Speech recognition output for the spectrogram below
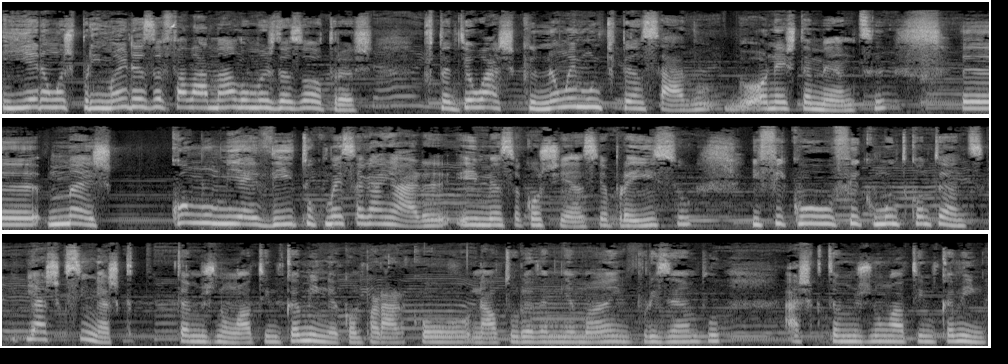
e eram as primeiras a falar mal umas das outras. Portanto, eu acho que não é muito pensado, honestamente, eh, mas como me é dito, começo a ganhar imensa consciência para isso e fico, fico muito contente. E acho que sim, acho que estamos num ótimo caminho a comparar com na altura da minha mãe, por exemplo. Acho que estamos num ótimo caminho.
